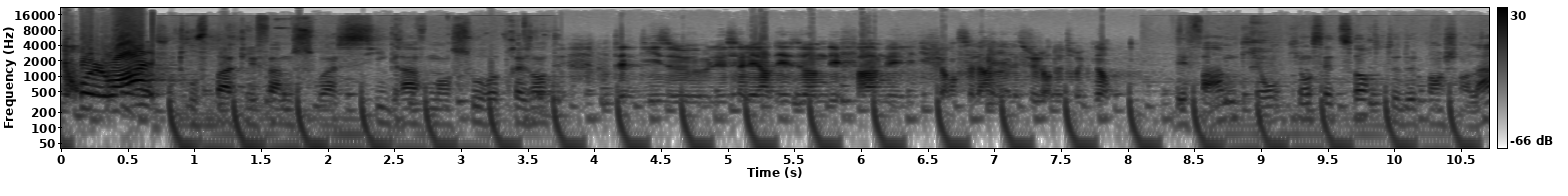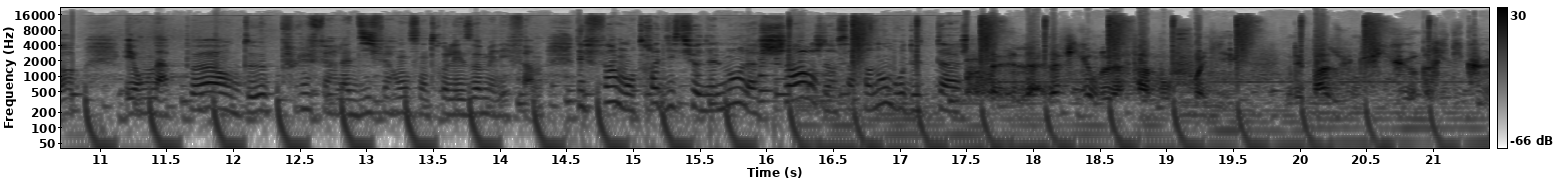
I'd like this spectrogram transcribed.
trop loin Je trouve pas que les femmes soient si gravement sous-représentées. Quand elles disent euh, les salaires des hommes, des femmes, les, les différences salariales, ce genre de trucs, non. Des femmes qui ont, qui ont cette sorte de penchant-là. Et on a peur de plus faire la différence entre les hommes et les femmes. Les femmes ont traditionnellement la charge d'un certain nombre de tâches. La, la figure de la femme au foyer n'est pas une figure ridicule.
